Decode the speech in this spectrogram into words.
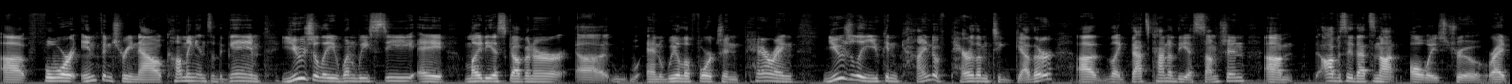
uh, for infantry now coming into the game. Usually when we see a mightiest governor uh, and wheel of fortune pairing usually you can kind of pair them together. Uh, like that's kind of the assumption. Um, obviously that's not always true right?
